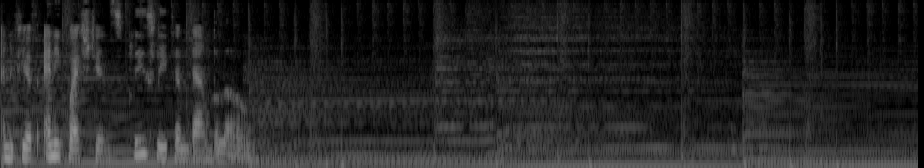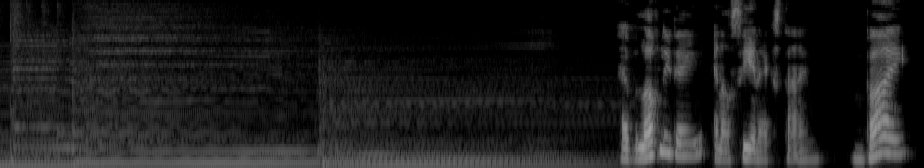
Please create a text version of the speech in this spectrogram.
and if you have any questions, please leave them down below. Have a lovely day and I'll see you next time. Bye!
